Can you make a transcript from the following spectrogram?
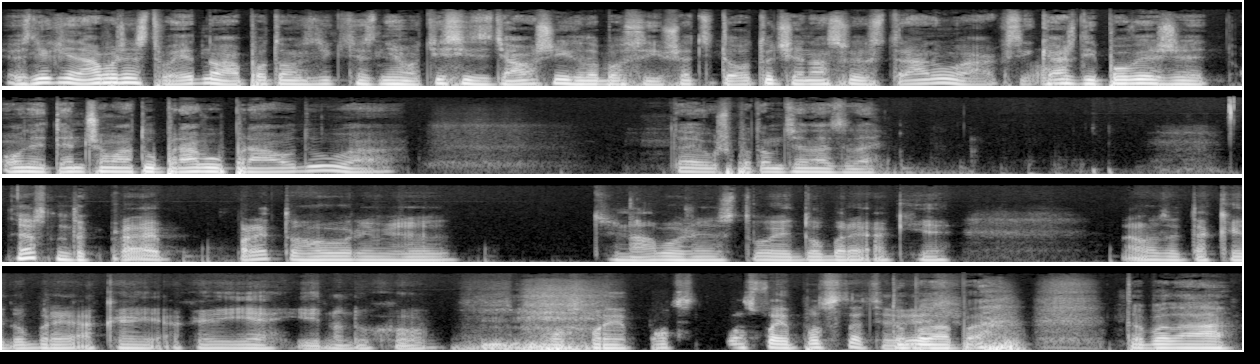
vznikne náboženstvo jedno a potom vznikne z neho tisíc ďalších, lebo si všetci to otočia na svoju stranu a ak si každý povie, že on je ten, čo má tú pravú pravdu a to je už potom celé zle. Jasne, tak práve preto hovorím, že, že náboženstvo je dobré, ak je naozaj také dobré, aké, aké je jednoducho vo svojej, pod, vo svojej podstate. To bola, to bola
